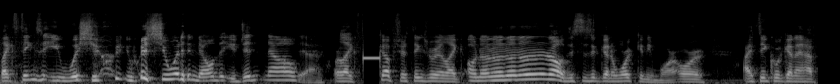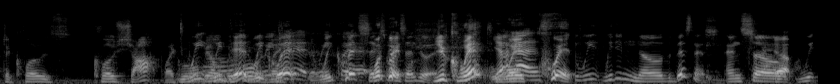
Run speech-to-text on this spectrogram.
like things that you wish you, you wish you would have known that you didn't know, Yeah. or like f- ups or things where you're like, oh no no no no no no, this isn't gonna work anymore, or I think we're gonna have to close close shop. Like we, won't we did. We quit. did, We, we quit quit. six We months into it. You quit? Yeah. Wait, Yes. quit. we, we didn't know the business and so Yeah. we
